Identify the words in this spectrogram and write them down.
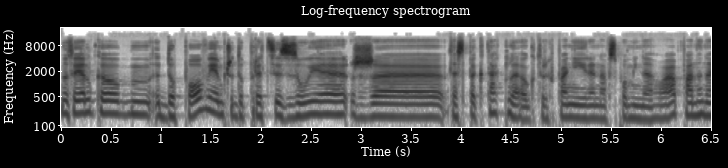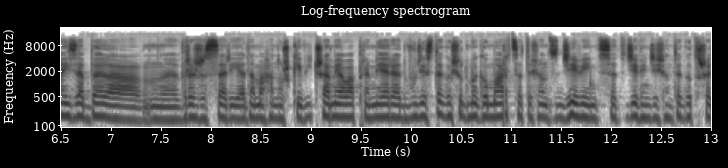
No to ja tylko mm, dopowiem, czy doprecyzuję, że te spektakle, o których pani Irena wspominała, Panna Izabela mm, w reżyserii Adama Hanuszkiewicza miała premierę 27 marca 1993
